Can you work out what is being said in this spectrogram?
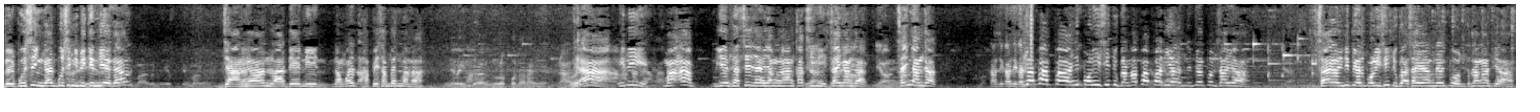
dari pusing kan, pusing dibikin dia kan. Malam, iya, pusing banget. Jangan ladenin. Namanya HP sampean mana? Ini lagi jual nelpon orangnya. Ah, ini maaf, dia saya yang ngangkat Ya, sini, saya ngangkat. Saya ngangkat. Kasih, kasih, kasih. Enggak apa-apa, ini polisi juga nggak apa-apa dia nelpon saya. Saya ini biar polisi juga saya yang nelpon, tenang aja.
